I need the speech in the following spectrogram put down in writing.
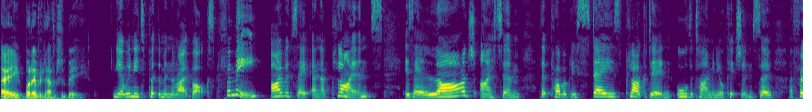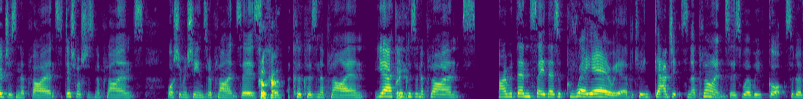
a whatever it happens to be. Yeah, we need to put them in the right box. For me, I would say an appliance is a large item that probably stays plugged in all the time in your kitchen. So, a fridge is an appliance, a dishwasher is an appliance, washing machines are appliances. Cooker. A cooker's an appliance. Yeah, cooker's an appliance. I would then say there's a grey area between gadgets and appliances where we've got sort of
